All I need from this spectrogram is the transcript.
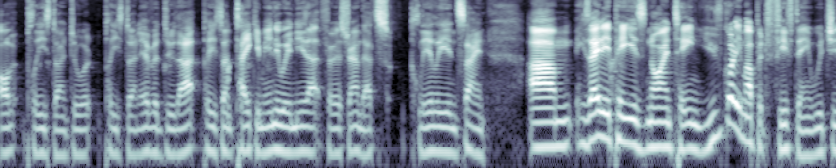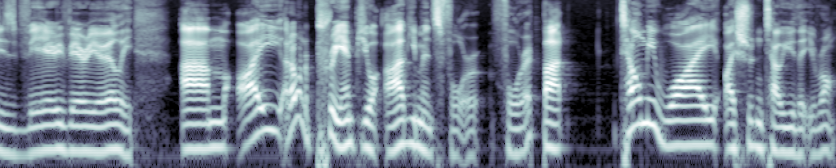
oh, please don't do it. Please don't ever do that. Please don't take him anywhere near that first round. That's clearly insane. Um, his ADP is 19. You've got him up at 15, which is very, very early. Um, I, I don't want to preempt your arguments for for it, but tell me why I shouldn't tell you that you're wrong.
